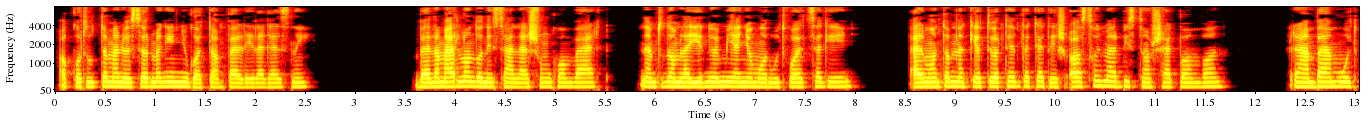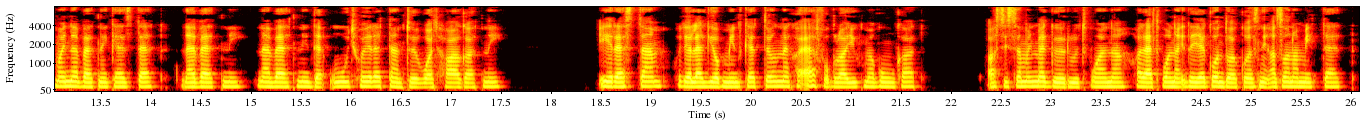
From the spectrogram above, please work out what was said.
Akkor tudtam először megint nyugodtan fellélegezni. Bella már londoni szállásunkon várt. Nem tudom leírni, hogy milyen nyomorult volt szegény. Elmondtam neki a történteket, és azt, hogy már biztonságban van. Rám bámult, majd nevetni kezdett, nevetni, nevetni, de úgy, hogy rettentő volt hallgatni. Éreztem, hogy a legjobb mindkettőnknek, ha elfoglaljuk magunkat. Azt hiszem, hogy megőrült volna, ha lett volna ideje gondolkozni azon, amit tett.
